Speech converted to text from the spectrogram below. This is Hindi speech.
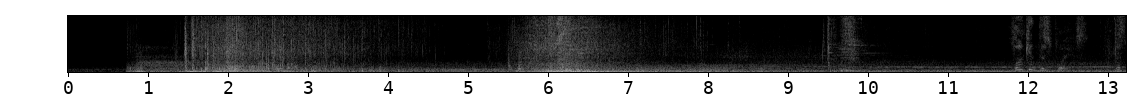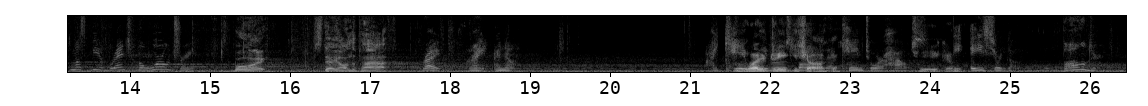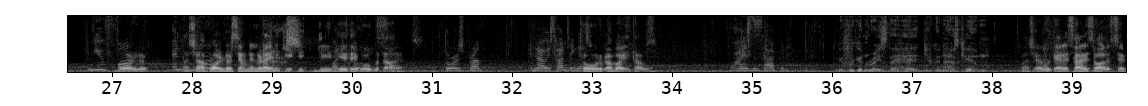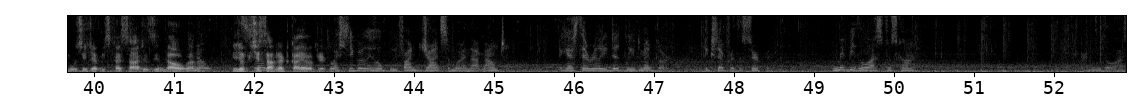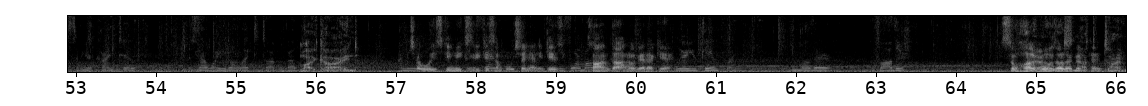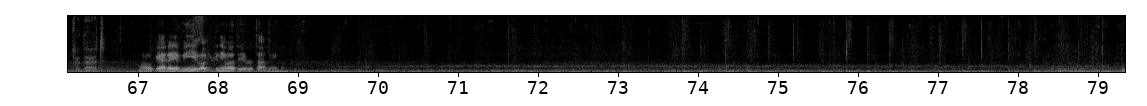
stay on the path. Right, right, I know. I can't World believe Tree it was की Balder शाख है। that came to our house. ठीक है The Aesir god. Balder. And you fought बॉल्डर and अच्छा won. बॉल्डर से हमने लड़ाई नहीं की Yes. थी जीत One गए of थे वो Odin's बता रहे हैं sons, Thor's brother. And now he's hunting us. Thor with का the भाई था वो Vikings. Why is this happening? If we can raise the head, you can ask him. अच्छा वो कह रहे सारे सवाल उससे पूछे जब इसका सार जिंदा होगा You ना know, ये जो it's पीछे true. सार लटकाया हुआ I Kratos secretly hope we find a giant somewhere in that mountain. I guess they really did leave Midgard, except for the serpent. Maybe the last of his kind. Are you the last of your kind too? Is that why you don't like to talk about My kind. I mean, अच्छा वो इसकी मिक्स your किस्म family, पूछा यानी कि before mom, खानदान वगैरह क्या है where you came from? Mother, father? सवाल Now बहुत ज्यादा is not करते the हैं time for that. वो कह रहे हैं अभी ये Yes, वक्त sir. नहीं हुआ तुझे बताने का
